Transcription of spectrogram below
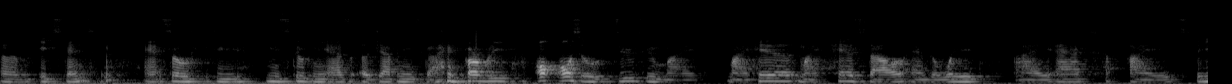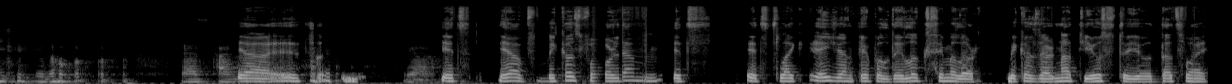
um, extent, and so he mistook me as a Japanese guy. Probably also due to my my hair, my hairstyle, and the way I act, I speak. You know, that's kind of yeah it's uh, yeah. it's yeah because for them it's it's like asian people they look similar because they're not used to you that's why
